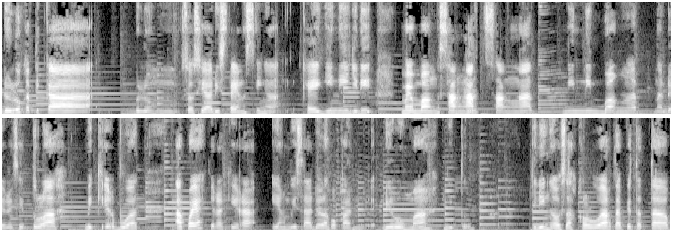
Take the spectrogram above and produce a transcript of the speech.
dulu ketika belum social distancing kayak gini. Jadi memang sangat hmm. sangat minim banget. Nah dari situlah mikir buat apa ya kira-kira yang bisa dilakukan di rumah gitu. Jadi nggak usah keluar tapi tetap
